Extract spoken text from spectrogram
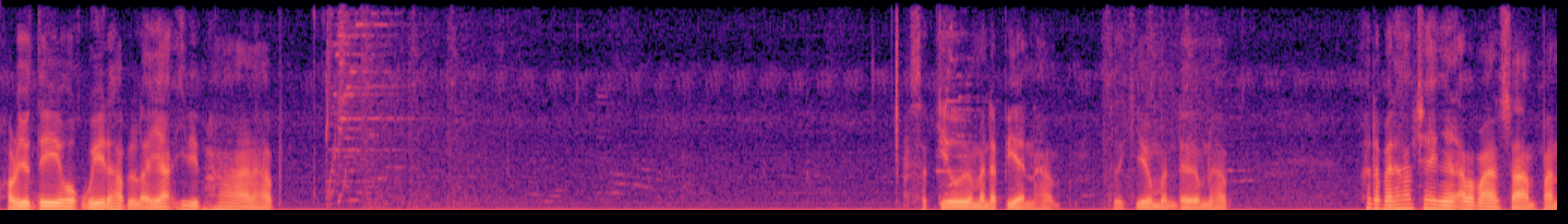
ความเร็วตีหกวินะครับระยะยี่สิบห้านะครับสกิลยังไม่ได้เปลี่ยนนะครับสกิลเหมือนเดิมนะครับขั้นต่อไปนะครับใช้เงินอัพประมาณสามพัน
